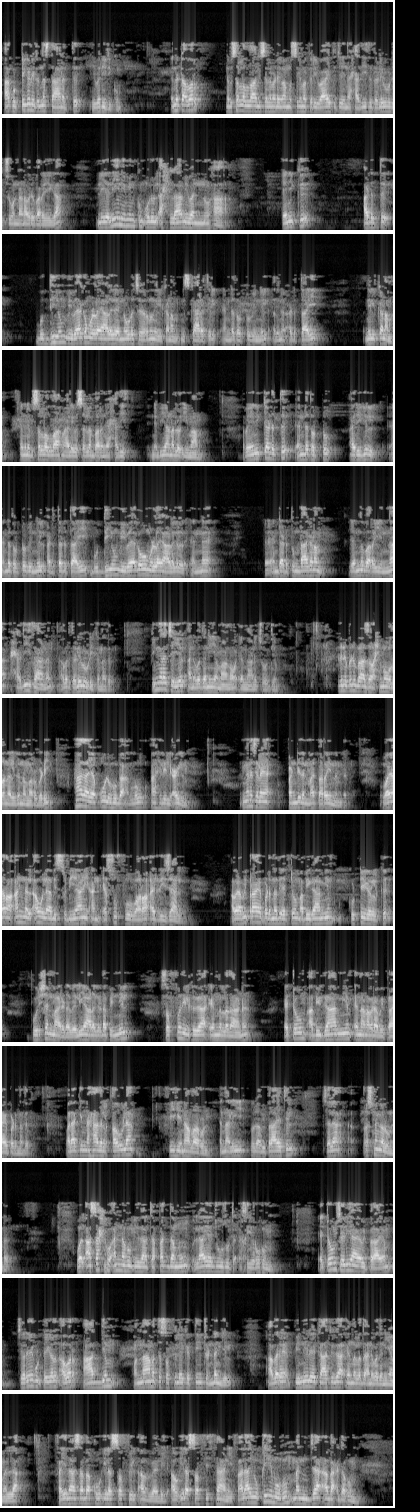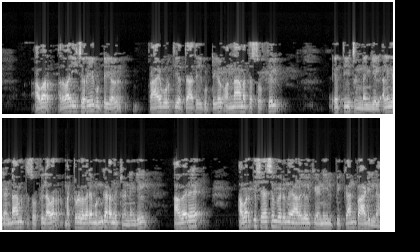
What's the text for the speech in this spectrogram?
ആ കുട്ടികൾ ഇരുന്ന സ്ഥാനത്ത് ഇവരിയ്ക്കും എന്നിട്ട് അവർ നബിസല്ലാ അലിസ്ലമയുടെ ഇമാം മുസ്ലിമൊക്കെ റിവായത്ത് ചെയ്യുന്ന ഹദീസ് തെളിവ് പിടിച്ചുകൊണ്ടാണ് അവർ പറയുക ഉലുൽ അഹ്ലാമി എനിക്ക് അടുത്ത് ബുദ്ധിയും വിവേകമുള്ള ആളുകൾ എന്നോട് ചേർന്ന് നിൽക്കണം നിസ്കാരത്തിൽ എന്റെ തൊട്ടു പിന്നിൽ അതിന് അടുത്തായി നിൽക്കണം എന്ന് നബി സല്ലാഹു അലൈഹി വസ്ല്ലം പറഞ്ഞ ഹദീസ് നബിയാണല്ലോ ഇമാം. അപ്പൊ എനിക്കടുത്ത് എന്റെ തൊട്ടു അരികിൽ എന്റെ തൊട്ടു പിന്നിൽ അടുത്തടുത്തായി ബുദ്ധിയും വിവേകവുമുള്ള ആളുകൾ എന്നെ എന്റെ അടുത്തുണ്ടാകണം എന്ന് പറയുന്ന ഹദീസാണ് അവർ തെളിവ് പിടിക്കുന്നത്. ഇങ്ങനെ ചെയ്യൽ അനുവദനീയമാണോ എന്നാണ് ചോദ്യം. ഇതിന് ഇബ്നു ബാസ് റഹിമുള്ള നൽകുന്ന മറുപടി അഹ്ലിൽ ഇൽം. ഇങ്ങനെ ചില പണ്ഡിതന്മാർ പറയുന്നുണ്ട് വയറ അന്നൽ ഔല ബിസ്സുബിയാനി അൻ യസുഫു വറ അൽ റിജാൽ അവർ അഭിപ്രായപ്പെടുന്നത് ഏറ്റവും അഭികാമ്യം കുട്ടികൾക്ക് പുരുഷന്മാരുടെ വലിയ ആളുകളുടെ പിന്നിൽ സൊഫ് നിൽക്കുക എന്നുള്ളതാണ് ഏറ്റവും അഭികാമ്യം എന്നാണ് അവർ അഭിപ്രായപ്പെടുന്നത് വലാക്കിൻ ഹാദൽ കൗല ഫിഹി നളറുൻ എന്നാൽ ഈ ഒരു അഭിപ്രായത്തിൽ ചില പ്രശ്നങ്ങളുണ്ട് والأصح أنهم إذا تقدموا لا يجوز تأخيرهم ഏറ്റവും ശരിയായ അഭിപ്രായം ചെറിയ കുട്ടികൾ അവർ ആദ്യം ഒന്നാമത്തെ സൊഫിലേക്ക് എത്തിയിട്ടുണ്ടെങ്കിൽ അവരെ പിന്നിലേക്കാക്കുക എന്നുള്ളത് അനുവദനീയമല്ല فإذا سبقوا إلى الصف الأول أو إلى الصف الثاني فلا يقيمهم من جاء بعدهم അവർ അഥവാ ഈ ചെറിയ കുട്ടികൾ പ്രായപൂർത്തിയെത്താത്ത ഈ കുട്ടികൾ ഒന്നാമത്തെ സൊഫിൽ എത്തിയിട്ടുണ്ടെങ്കിൽ അല്ലെങ്കിൽ രണ്ടാമത്തെ സൊഫിൽ അവർ മറ്റുള്ളവരെ മുൻകടന്നിട്ടുണ്ടെങ്കിൽ അവരെ അവർക്ക് ശേഷം വരുന്ന ആളുകൾക്ക് എണീൽപ്പിക്കാൻ പാടില്ല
